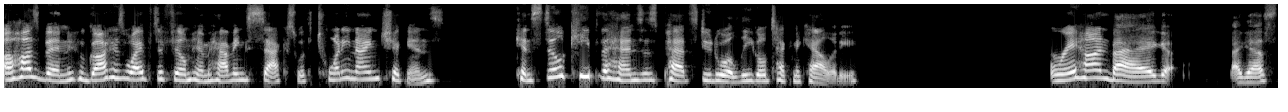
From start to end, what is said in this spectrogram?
A husband who got his wife to film him having sex with 29 chickens can still keep the hens as pets due to a legal technicality. Rehan Bag, I guess,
